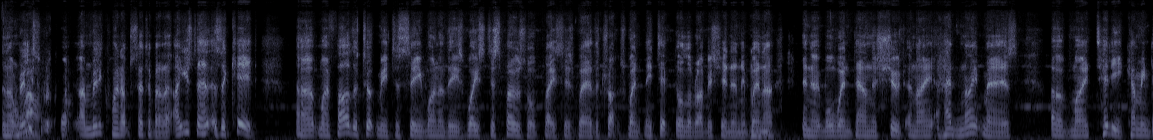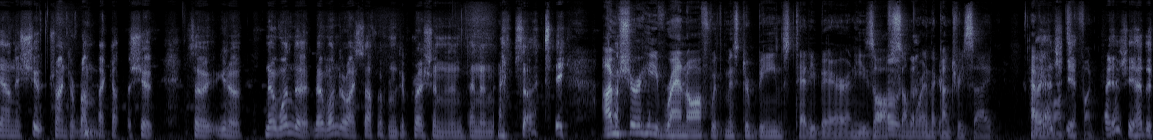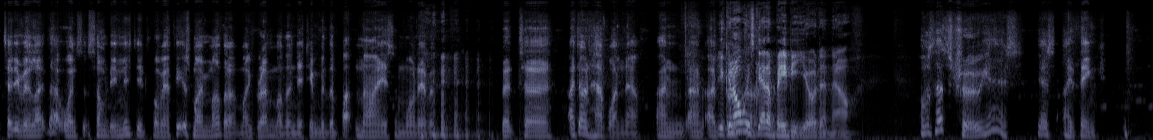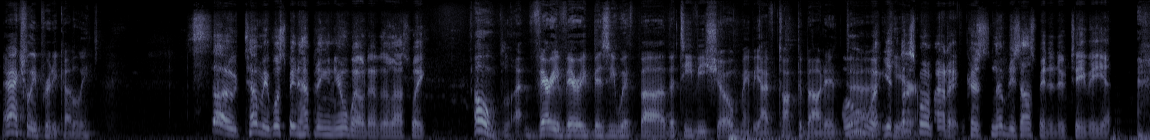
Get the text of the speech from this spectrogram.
And I'm oh, really wow. sort of quite, I'm really quite upset about it. I used to, as a kid, uh, my father took me to see one of these waste disposal places where the trucks went, they tipped all the rubbish in, and it mm-hmm. went up, and it all went down the chute. And I had nightmares of my teddy coming down the chute, trying to run back up the chute. So you know, no wonder, no wonder I suffer from depression and, and an anxiety. I'm sure he ran off with Mr. Bean's teddy bear, and he's off oh, somewhere in the countryside having actually, lots of fun. I actually had a teddy bear like that once that somebody knitted for me. I think it was my mother, my grandmother knitting with the button eyes and whatever. but uh, I don't have one now. I'm. I'm I've you can always get a baby Yoda now. Oh, that's true. Yes, yes, I think they're actually pretty cuddly. So, tell me what's been happening in your world over the last week. Oh, very, very busy with uh, the TV show. Maybe I've talked about it. Oh, uh, yeah, here. tell us more about it because nobody's asked me to do TV yet.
